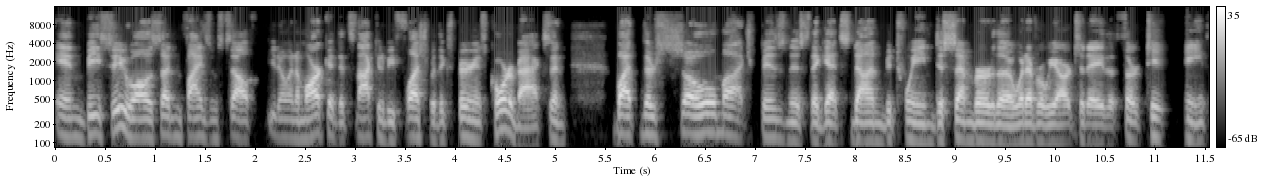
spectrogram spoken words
in BC, who all of a sudden finds himself, you know, in a market that's not going to be flush with experienced quarterbacks. And but there's so much business that gets done between December, the whatever we are today, the 13th,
